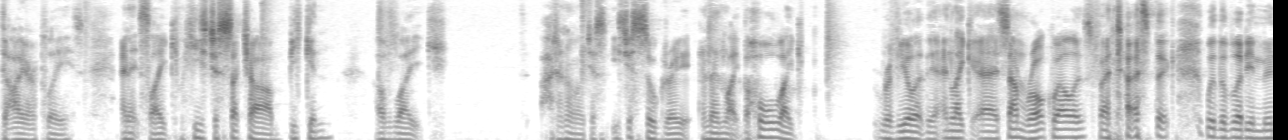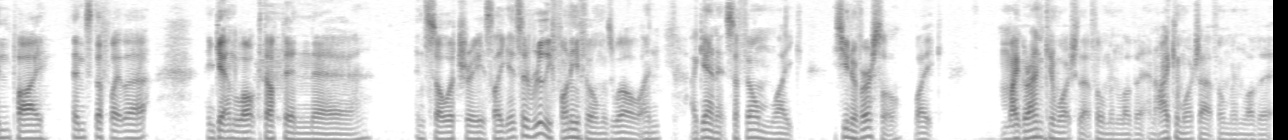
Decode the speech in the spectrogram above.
dire place, and it's like he's just such a beacon of like, I don't know, just he's just so great, and then like the whole like reveal at the end, and like uh, Sam Rockwell is fantastic with the bloody moon pie and stuff like that, and getting locked up in uh, in solitary. It's like it's a really funny film as well, and again, it's a film like it's universal. Like my grand can watch that film and love it, and I can watch that film and love it,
